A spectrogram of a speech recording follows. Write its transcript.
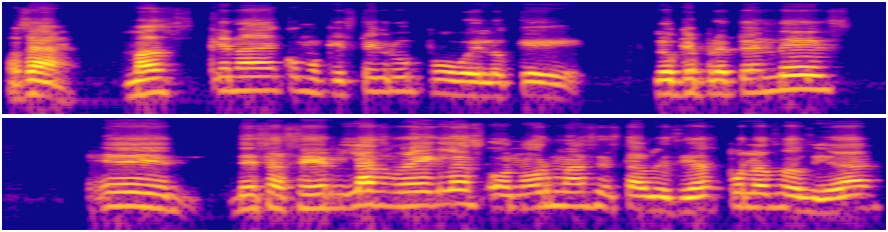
O sea, más que nada como que este grupo, güey, lo que, lo que pretende es eh, deshacer las reglas o normas establecidas por la sociedad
